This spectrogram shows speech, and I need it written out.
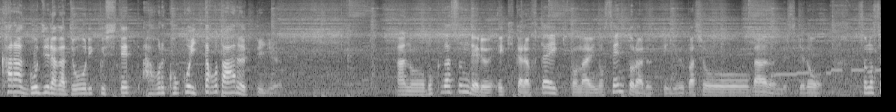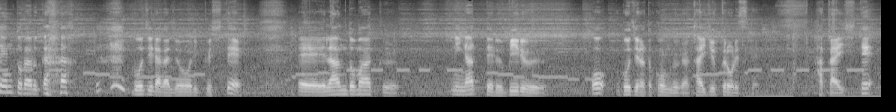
からゴジラが上陸して、あ、俺ここ行ったことあるっていう。あの、僕が住んでる駅から2駅隣のセントラルっていう場所があるんですけど、そのセントラルから ゴジラが上陸して、えー、ランドマークになってるビルをゴジラとコングが怪獣プロレスで破壊して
